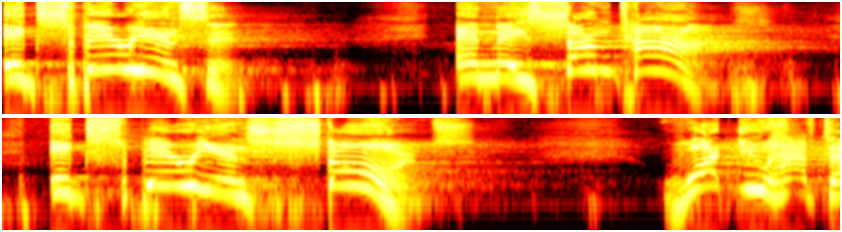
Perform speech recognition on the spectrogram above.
experiencing and may sometimes experience storms. What you have to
